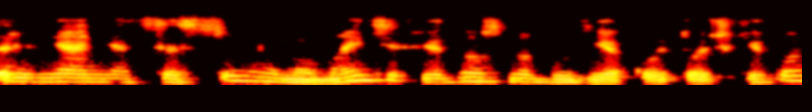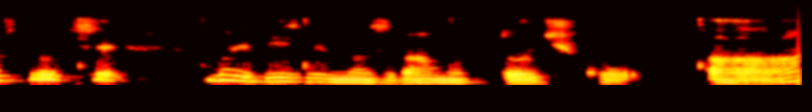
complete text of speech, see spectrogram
рівняння це сума моментів відносно будь-якої точки конструкції. Ми візьмемо з вами точку А.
